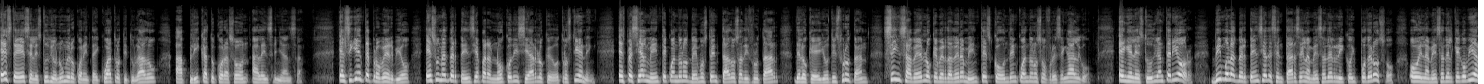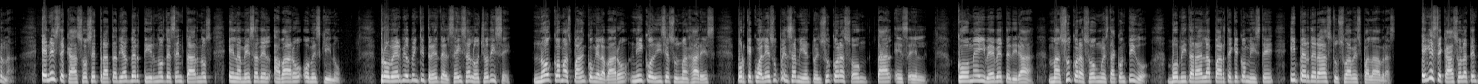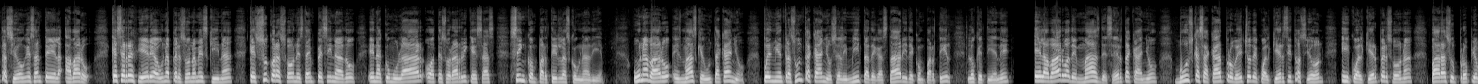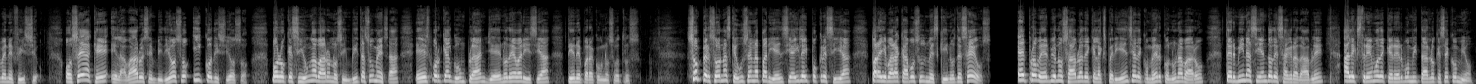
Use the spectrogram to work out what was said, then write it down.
Este es el estudio número 44 titulado Aplica tu corazón a la enseñanza. El siguiente proverbio es una advertencia para no codiciar lo que otros tienen, especialmente cuando nos vemos tentados a disfrutar de lo que ellos disfrutan, sin saber lo que verdaderamente esconden cuando nos ofrecen algo. En el estudio anterior vimos la advertencia de sentarse en la mesa del rico y poderoso o en la mesa del que gobierna. En este caso se trata de advertirnos de sentarnos en la mesa del avaro o mezquino. Proverbios 23 del 6 al 8 dice, No comas pan con el avaro, ni codicia sus manjares, porque cual es su pensamiento en su corazón, tal es él. Come y bebe, te dirá, mas su corazón no está contigo. Vomitarás la parte que comiste y perderás tus suaves palabras. En este caso, la tentación es ante el avaro, que se refiere a una persona mezquina que su corazón está empecinado en acumular o atesorar riquezas sin compartirlas con nadie. Un avaro es más que un tacaño, pues mientras un tacaño se limita de gastar y de compartir lo que tiene, el avaro, además de ser tacaño, busca sacar provecho de cualquier situación y cualquier persona para su propio beneficio. O sea que el avaro es envidioso y codicioso, por lo que si un avaro nos invita a su mesa es porque algún plan lleno de avaricia tiene para con nosotros. Son personas que usan la apariencia y la hipocresía para llevar a cabo sus mezquinos deseos. El proverbio nos habla de que la experiencia de comer con un avaro termina siendo desagradable al extremo de querer vomitar lo que se comió,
